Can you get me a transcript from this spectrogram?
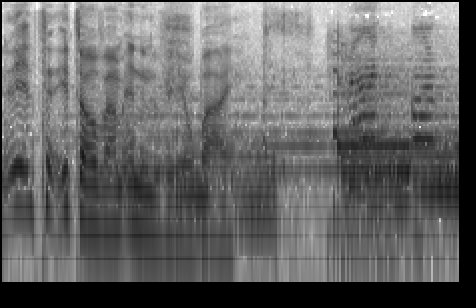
it's, it's over. I'm ending the video. Bye. Run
